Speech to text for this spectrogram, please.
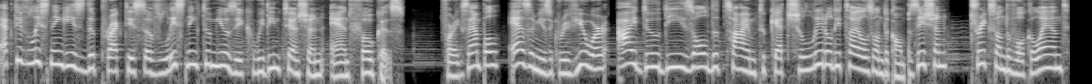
Active listening is the practice of listening to music with intention and focus. For example, as a music reviewer, I do these all the time to catch little details on the composition, tricks on the vocal end,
